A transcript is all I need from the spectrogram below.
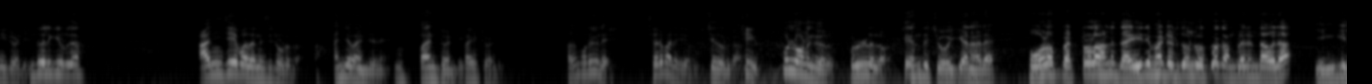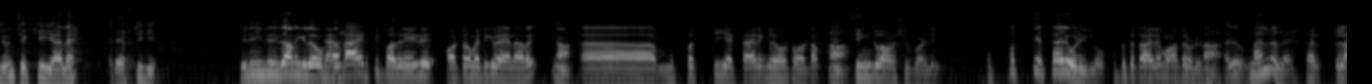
നീറ്റ് വണ്ടി എന്ത് വിലയ്ക്ക് കൊടുക്കുക അഞ്ച് പതിനഞ്ചിന് കൊടുക്കുക അഞ്ച് പതിനഞ്ചിന്? പതിനെട്ട് വണ്ടി പതിനെട്ട് വണ്ടി അതും കുറയൂലേ? ചെറിയ പണി ചെയ്തു. കൊടുക്കാം. ചെയ്യും. ഫുൾ ലോണും കയറും ഫുൾ ലോൺ എന്ത് ചോദിക്കാനോ അല്ലേ? പോളോ പെട്രോളാണ് ധൈര്യമായിട്ട് എടുത്തുകൊണ്ട് വെക്കുക കംപ്ലൈന്റ് ഉണ്ടാവില്ല എങ്കിലും ചെക്ക് ചെയ്യാം അല്ലേ? സേഫ്റ്റിക്ക് പിന്നെ ഇതിന്റെ ഇതാണെങ്കിലോ? രണ്ടായിരത്തി പതിനേഴ് ഓട്ടോമാറ്റിക് വാനാറ് മുപ്പത്തി എട്ടായിരം കിലോമീറ്റർ ഓട്ടം. സിംഗിൾ ഓണർഷിപ്പ് വണ്ടി. മുപ്പത്തി എട്ടായിരം ഓടിയുള്ളൂ മുപ്പത്തെട്ടായിരം മാത്രമേ ഓടി ആ അത് മാനുവൽ അല്ലേ അല്ല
